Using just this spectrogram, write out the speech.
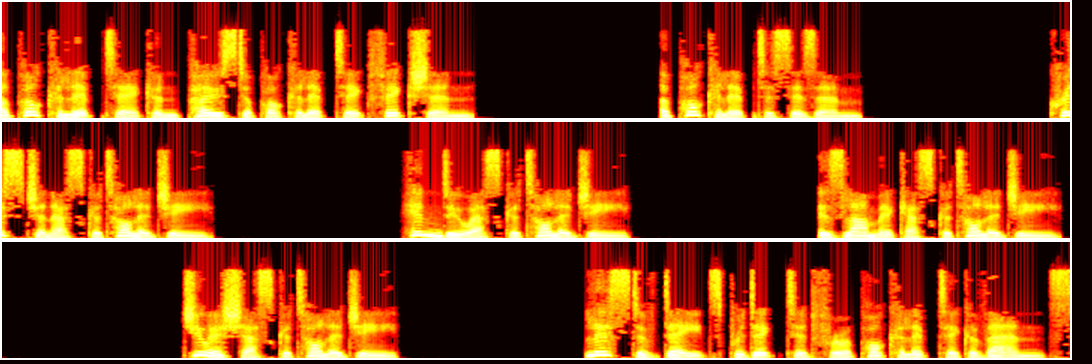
Apocalyptic and post-apocalyptic fiction. Apocalypticism. Christian eschatology Hindu eschatology Islamic eschatology Jewish eschatology. List of dates predicted for apocalyptic events.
